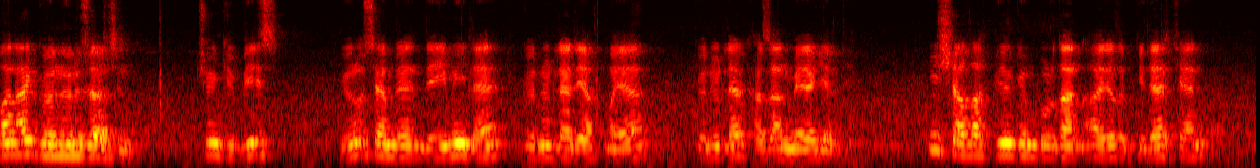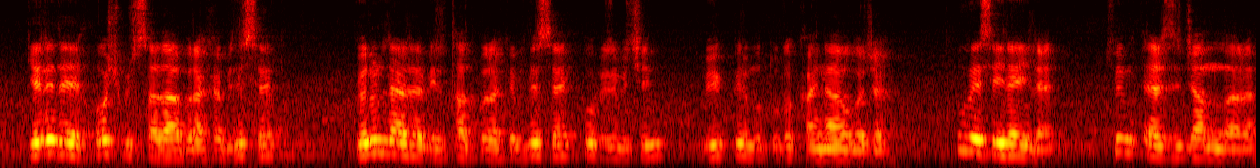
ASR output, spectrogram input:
Bana gönlünüzü açın. Çünkü biz Yunus Emre'nin deyimiyle gönüller yapmaya, gönüller kazanmaya geldik. İnşallah bir gün buradan ayrılıp giderken geride hoş bir sada bırakabilirsek, gönüllerde bir tat bırakabilirsek bu bizim için büyük bir mutluluk kaynağı olacak. Bu vesileyle tüm Erzincanlılara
